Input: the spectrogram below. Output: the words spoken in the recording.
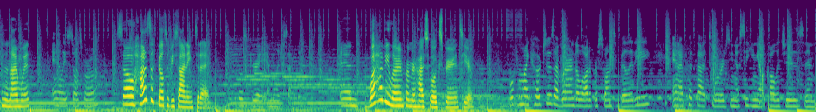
And then I'm with Annalise Del Toro. So, how does it feel to be signing today? It feels great. I'm really excited. And what have you learned from your high school experience here? Well, from my coaches, I've learned a lot of responsibility, and I put that towards, you know, seeking out colleges and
